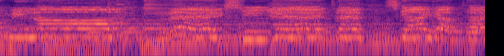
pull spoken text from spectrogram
μιλάω, δεν εξηγείται, σκάει απ' τα.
